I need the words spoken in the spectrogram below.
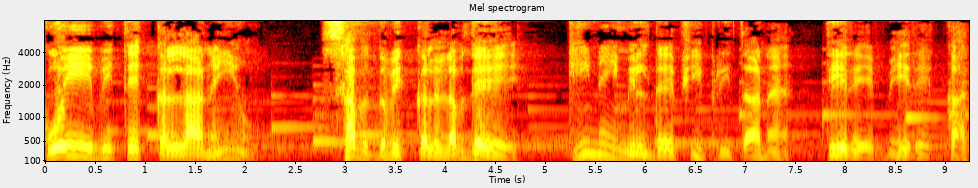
ਕੋਈ ਵੀ ਤੇ ਕੱਲਾ ਨਹੀਂ ਹੋ ਸਭ ਦਵਿਕਲ ਲਬਦੇ ਕੀ ਨਹੀਂ ਮਿਲਦੇ ਫੀ ਪ੍ਰੀਤਾ ਨੇ, ਤੇਰੇ ਮੇਰੇ ਘਰ।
